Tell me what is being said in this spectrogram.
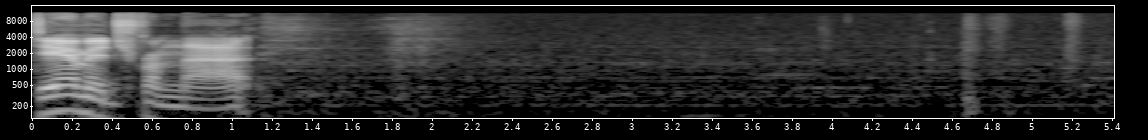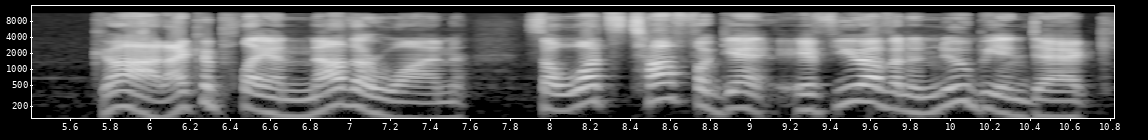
damage from that. God, I could play another one. So what's tough again, if you have an Anubian deck,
